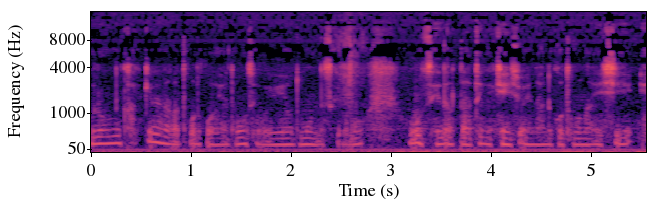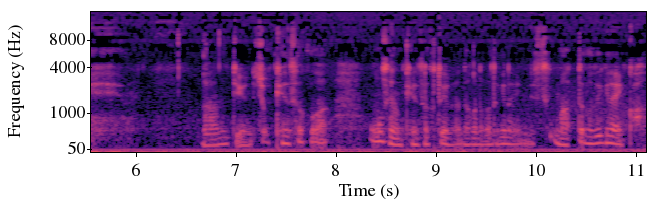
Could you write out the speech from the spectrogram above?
ブログに書ききれなかったことをやって音声を入れようと思うんですけども、音声だったら手が検証になることもないし、えー、なんて言うんでしょう、検索は、音声の検索というのはなかなかできないんです、全くできないか。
